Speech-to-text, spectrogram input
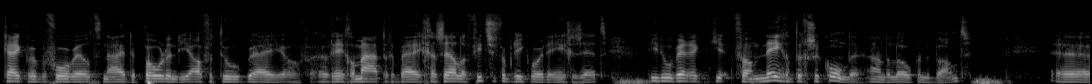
Kijken we bijvoorbeeld naar de Polen die af en toe bij, of regelmatig bij Gazelle fietsenfabriek worden ingezet. Die doen werk van 90 seconden aan de lopende band. Uh,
